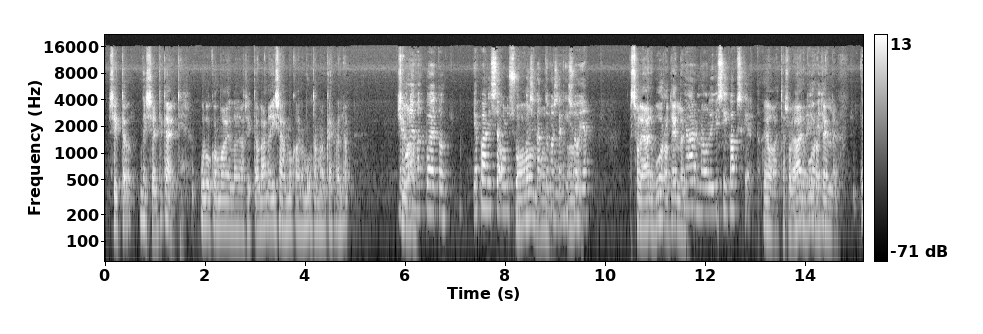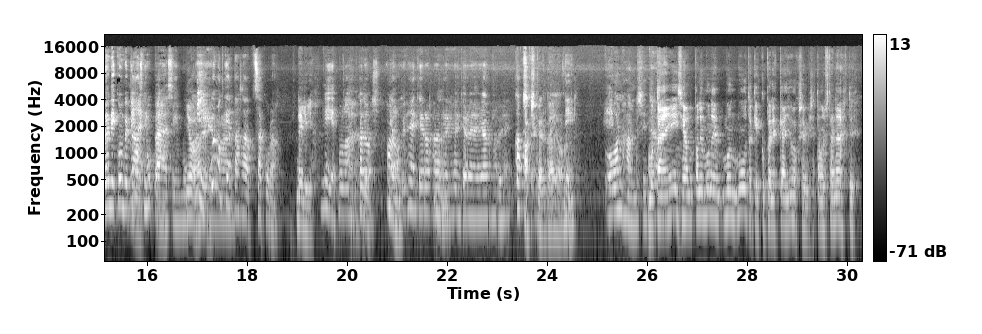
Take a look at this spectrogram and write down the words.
sitten missä niitä käytiin? Ulkomailla ja sitten oli aina isän mukana muutaman kerran. Ja ja silloin molemmat pojat on Japanissa ollut On, on, katsomassa on, kisoja. se oli aina vuorotellen. Ja Arno oli vissiin kaksi kertaa. Joo, että se oli aina vuorotellen. No niin, kumpi pääsi mukaan? pääsin mukaan. Joo. Niin, kuinka monta kertaa sä oot Sakura? Neljä. Niin, että mulla on, kato, Joo. Arno Joo. yhden kerran, Harri yhden kerran ja Jarno yhden. Kaksi, Kaksi kertaa, joo. Niin. Onhan sitä. Mutta ei se ollut paljon monen, mon, muutakin kuin pelkkää juoksemista, että on sitä nähty.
